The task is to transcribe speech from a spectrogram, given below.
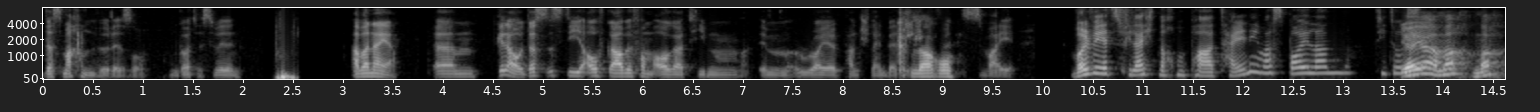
das machen würde, so, um Gottes Willen. Aber naja, ähm, genau, das ist die Aufgabe vom Orga-Team im Royal Punchline Battle Claro. 2. Wollen wir jetzt vielleicht noch ein paar Teilnehmer spoilern, Titus? Ja, ja, mach, mach.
